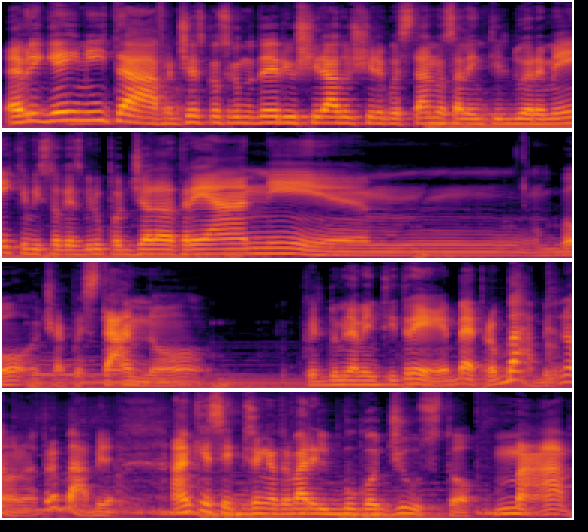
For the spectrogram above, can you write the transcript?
Every Game Ita, Francesco, secondo te riuscirà ad uscire quest'anno Silent Hill 2 Remake, visto che sviluppo già da tre anni? Ehm, boh, cioè quest'anno? Quel 2023? Beh, probabile, no, non è probabile. Anche se bisogna trovare il buco giusto. Ma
